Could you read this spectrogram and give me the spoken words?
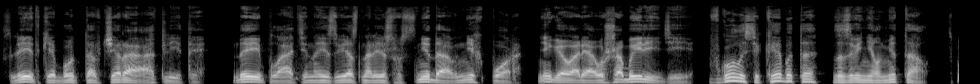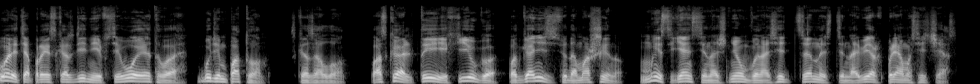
«Слитки будто вчера отлиты. Да и платина известна лишь с недавних пор, не говоря уж об иридии». В голосе Кэббета зазвенел металл. «Спорить о происхождении всего этого будем потом», — сказал он. «Паскаль, ты и Хьюго, подгоните сюда машину. Мы с Янси начнем выносить ценности наверх прямо сейчас».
